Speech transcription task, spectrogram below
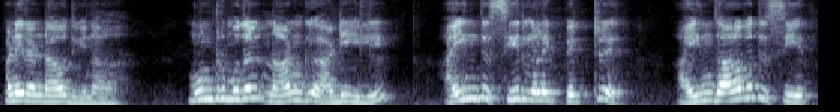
பனிரெண்டாவது வினா. மூன்று முதல் நான்கு அடியில் ஐந்து சீர்களை பெற்று ஐந்தாவது சீர்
